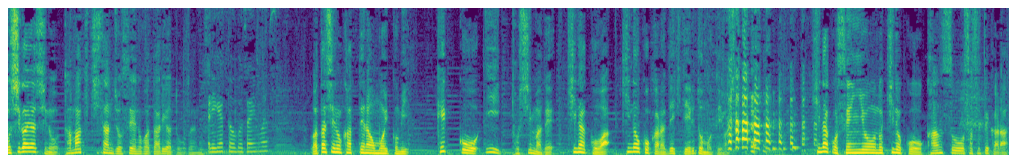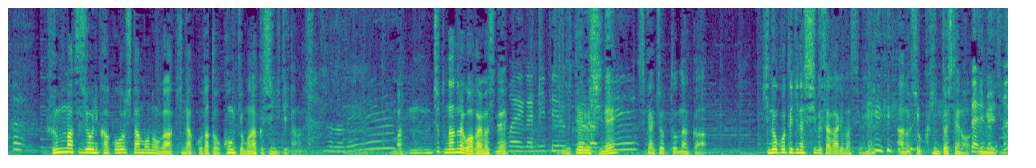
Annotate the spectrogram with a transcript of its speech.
越谷市の玉吉さん女性の方ありがとうございます。ありがとうございます。私の勝手な思い込み結構いい年まできな粉はきのこからできていると思っていました きな粉専用のきのこを乾燥させてから粉末状に加工したものがきな粉だと根拠もなく信じていたのです、なるほどね。まあ、うんちょっとなんとなくわかります名ね前が似てるから似てるしね。確かにちょっとなんかきのこ的な渋さがありますよね。あの食品としてのイメージに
